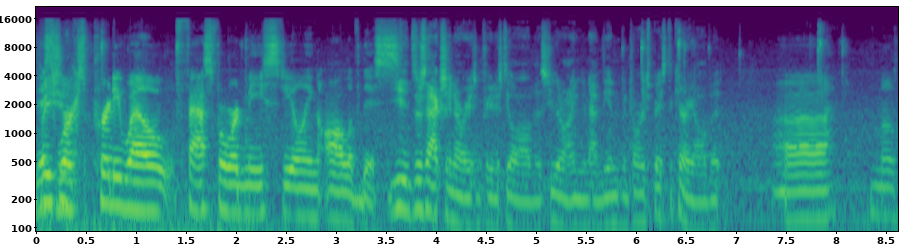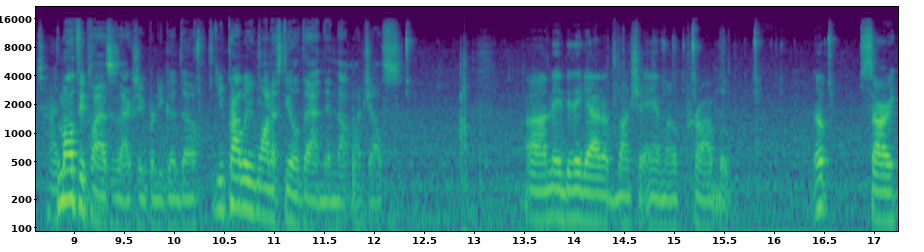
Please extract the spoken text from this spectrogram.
This should- works pretty well. Fast forward me stealing all of this. You, there's actually no reason for you to steal all of this. You don't even have the inventory space to carry all of it. Uh, multi. The multiplas is actually pretty good though. You'd probably want to steal that and then not much else. Uh, maybe they got a bunch of ammo. Probably. Oh, sorry.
